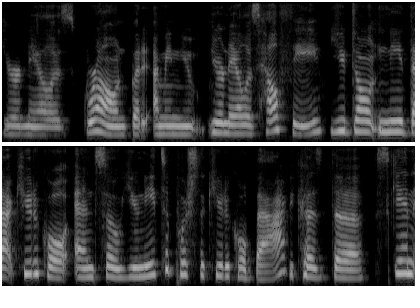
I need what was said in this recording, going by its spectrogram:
your nail is grown, but I mean you your nail is healthy, you don't need that cuticle and so you need to push the cuticle back because the skin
